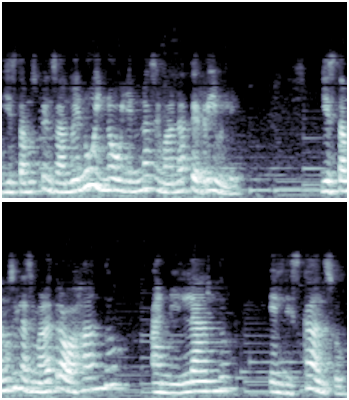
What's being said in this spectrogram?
y estamos pensando en, uy, no, viene una semana terrible. Y estamos en la semana trabajando, anhelando el descanso.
